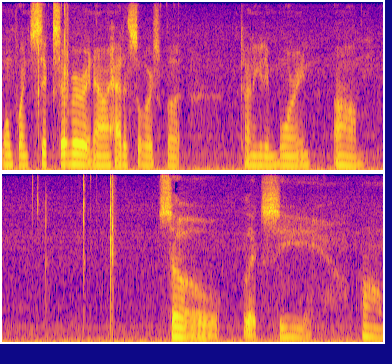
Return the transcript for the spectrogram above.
1.6 server right now. I had a source, but kind of getting boring. Um, so let's see um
